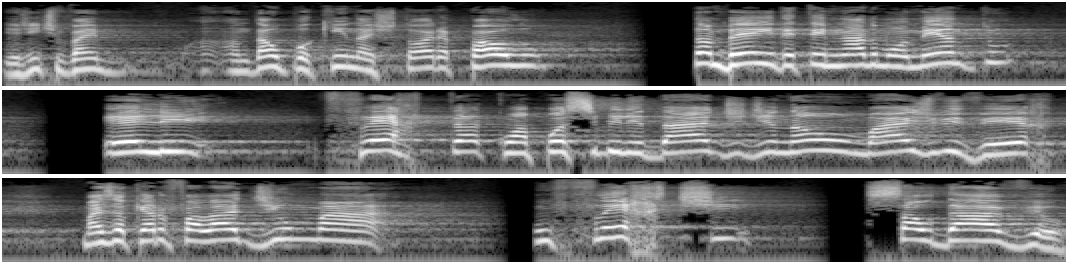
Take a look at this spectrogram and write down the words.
e a gente vai andar um pouquinho na história, Paulo também em determinado momento, ele flerta com a possibilidade de não mais viver, mas eu quero falar de uma um flerte saudável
